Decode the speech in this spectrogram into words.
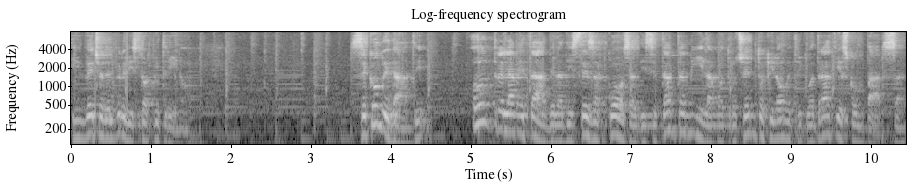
invece del previsto acquitrino. Secondo i dati, Oltre la metà della distesa acquosa di 70.400 km2 è scomparsa.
